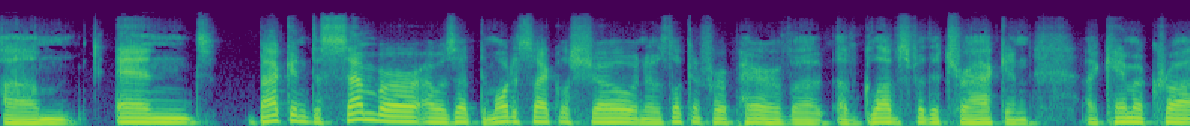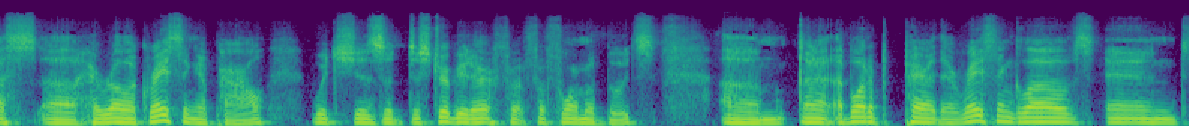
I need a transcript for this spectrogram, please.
Um, and back in December, I was at the motorcycle show and I was looking for a pair of, uh, of gloves for the track. And I came across uh, Heroic Racing Apparel, which is a distributor for, for Forma boots. Um, I bought a pair of their racing gloves and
